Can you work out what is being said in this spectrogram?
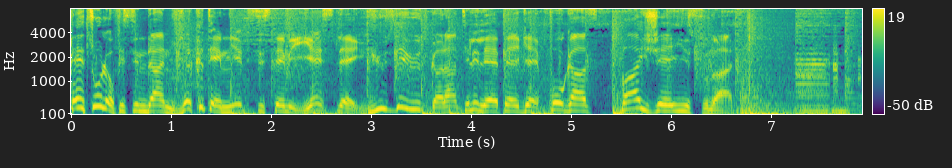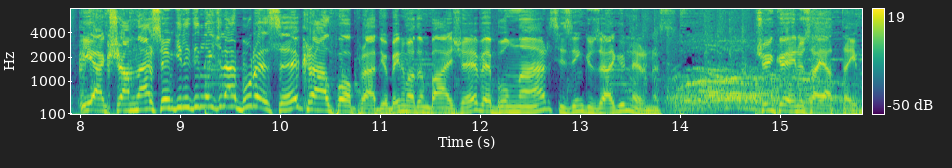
Petrol ofisinden yakıt emniyet sistemi YES'le %100 garantili LPG Pogaz Bay J'yi sunar. İyi akşamlar sevgili dinleyiciler. Burası Kral Pop Radyo. Benim adım Bayce ve bunlar sizin güzel günleriniz. Çünkü henüz hayattayım.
